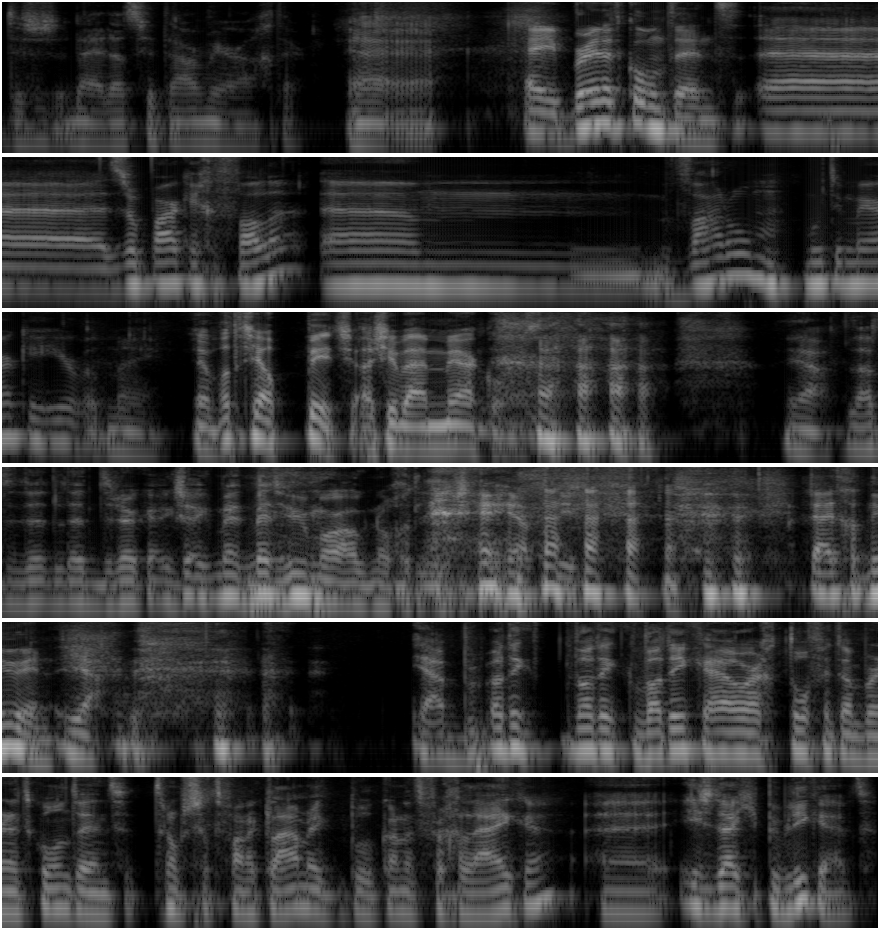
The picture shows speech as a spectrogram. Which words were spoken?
dus nee, dat zit daar meer achter. Ja, ja, ja. Hey, branded content. Eh, het is al een paar keer gevallen. Ehm, waarom moeten merken hier wat mee? Ja, wat is jouw pitch als je bij een merk komt? ja, laten we de drukken. Ik zeg met, met humor ook nog het liefst. ja, precies. Tijd gaat nu in. Ja. Ja, wat ik, wat, ik, wat ik heel erg tof vind aan branded content ten opzichte van reclame, ik bedoel, kan het vergelijken, eh, is dat je publiek hebt.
